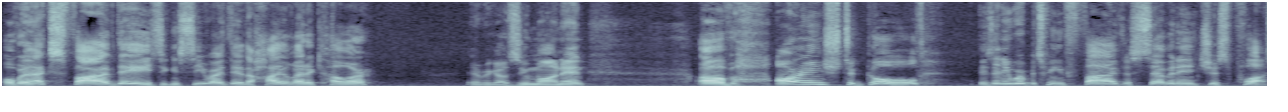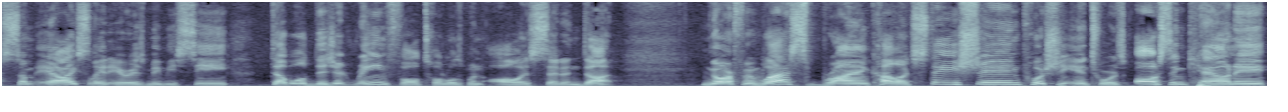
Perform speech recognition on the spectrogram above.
over the next five days, you can see right there the highlighted color, there we go, zoom on in, of orange to gold is anywhere between five to seven inches plus. Some isolated areas may be seeing double digit rainfall totals when all is said and done. North and west, Bryan College Station, pushing in towards Austin County,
